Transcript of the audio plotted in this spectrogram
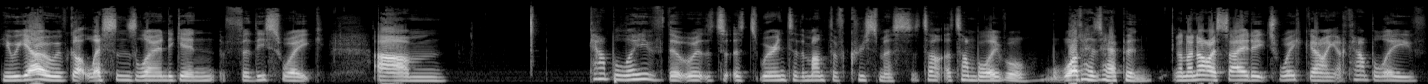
here we go, we've got lessons learned again for this week. Um, can't believe that we're, it's, it's, we're into the month of Christmas. It's, it's unbelievable what has happened. And I know I say it each week, going, I can't believe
